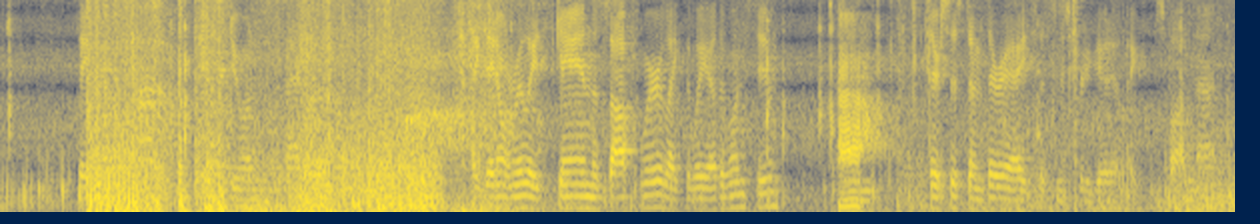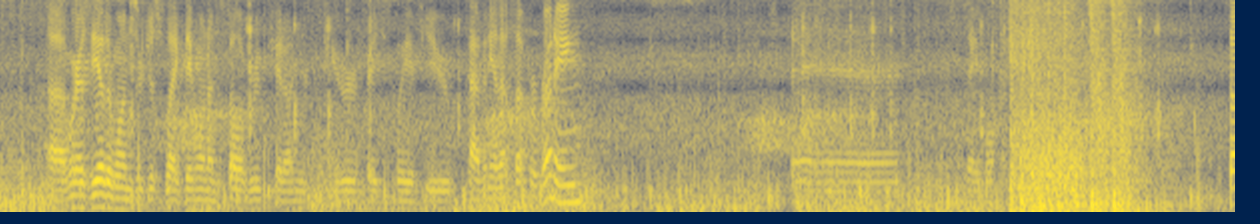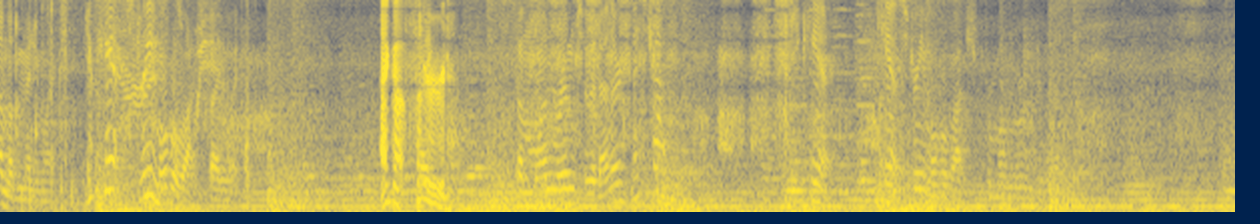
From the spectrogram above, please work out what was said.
thing if you're doing macros. Like they don't really scan the software like the way other ones do. Uh, Their system, their AI system's pretty good at like spotting that. Uh, whereas the other ones are just like they want to install a rootkit on your computer. Basically, if you have any of that stuff running, then they won't. Some of them anyway. You can't stream Overwatch, by the way, I got third. from one room to another. Nice job. You can't. You can't stream Overwatch from one room to another.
